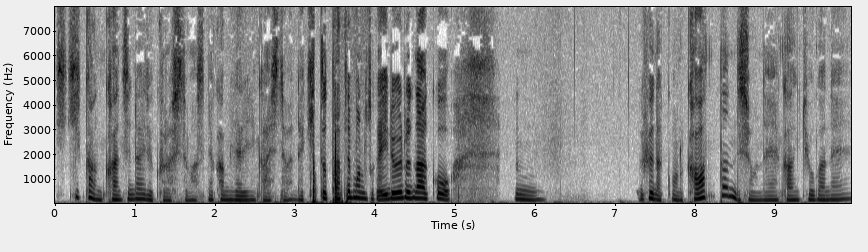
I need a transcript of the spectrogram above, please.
危機感感じないで暮らしてますね雷に関してはね。きっと建物とかいろいろなこううん。ふうなもの変わったんでしょうね。環境がね。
